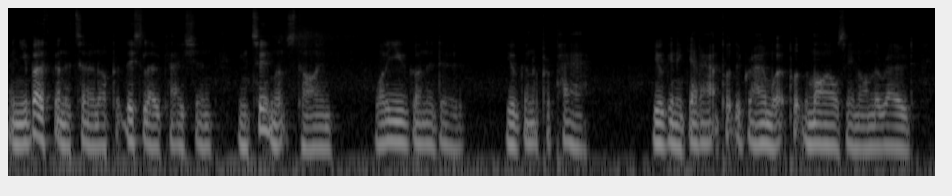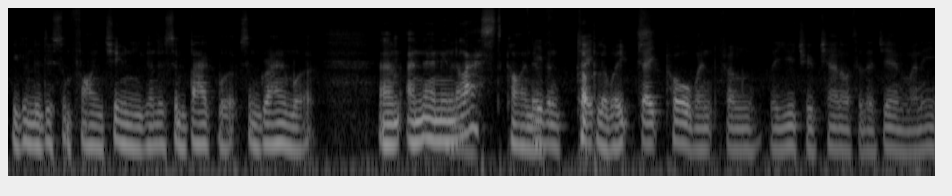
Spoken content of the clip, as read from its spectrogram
and you're both going to turn up at this location in two months' time, what are you going to do? You're going to prepare. You're going to get out, put the groundwork, put the miles in on the road. You're going to do some fine tuning. You're going to do some bag work, some groundwork. Um, and then in the last kind of Even couple Jake, of weeks, Jake Paul went from the YouTube channel to the gym when he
